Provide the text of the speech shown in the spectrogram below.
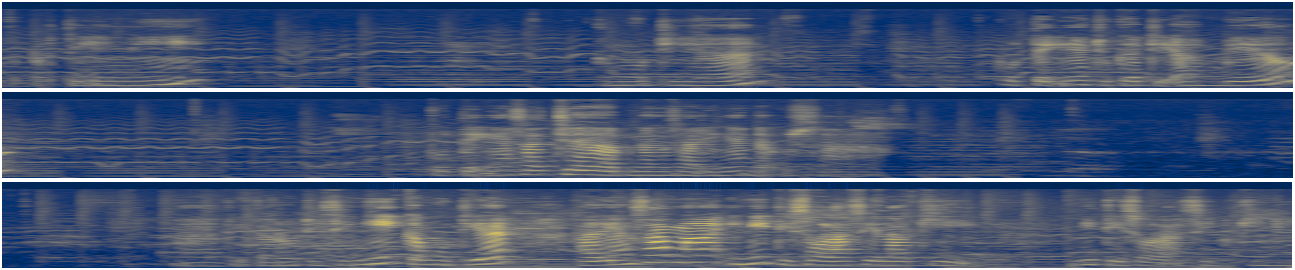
Seperti ini. Kemudian putihnya juga diambil putihnya saja benang sarinya tidak usah nah ditaruh di sini kemudian hal yang sama ini disolasi lagi ini disolasi begini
